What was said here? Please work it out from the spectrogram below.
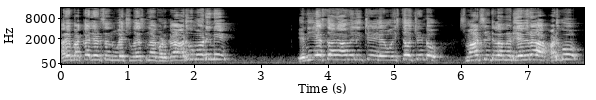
అరే బక్కా జడ్సన్ నువ్వు వచ్చి వేస్తున్నా కొడుక అడుగు మోడీని. ఎన్ని చేస్తా అని హామీలు ఇచ్చి ఇస్తే వచ్చిండు. స్మార్ట్ సిటీలు అన్నాడు ఏవిరా అడుగు.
